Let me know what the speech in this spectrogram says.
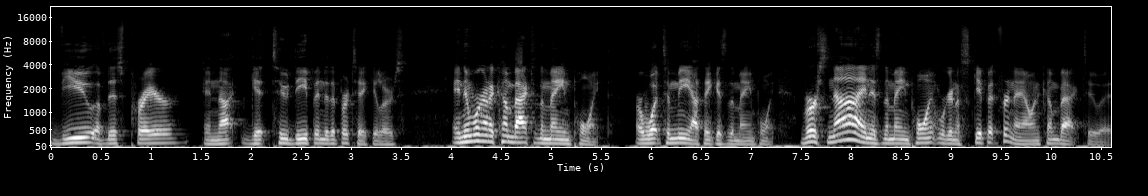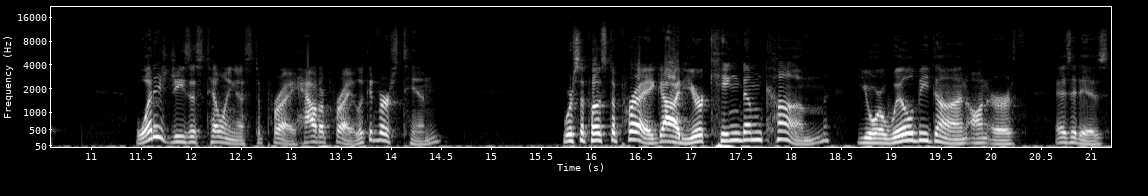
view of this prayer and not get too deep into the particulars. And then we're going to come back to the main point, or what to me I think is the main point. Verse 9 is the main point. We're going to skip it for now and come back to it. What is Jesus telling us to pray? How to pray? Look at verse 10. We're supposed to pray, God, your kingdom come, your will be done on earth as it is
